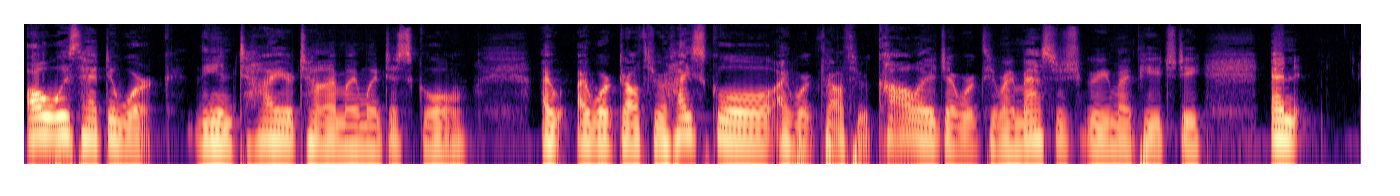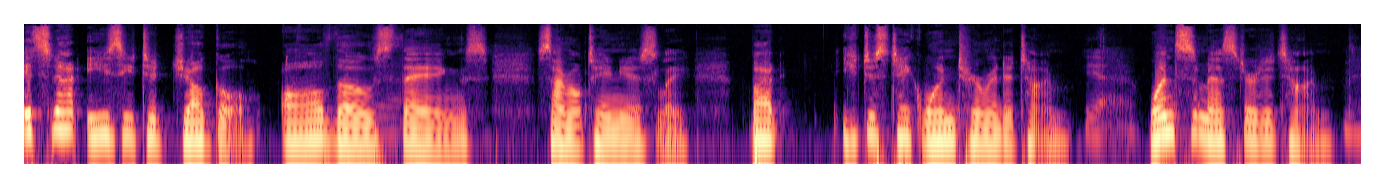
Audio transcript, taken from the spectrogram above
always had to work the entire time I went to school. I, I worked all through high school. I worked all through college. I worked through my master's degree, my PhD. And it's not easy to juggle all those yeah. things simultaneously. But you just take one term at a time. Yeah. One semester at a time. Mm-hmm.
